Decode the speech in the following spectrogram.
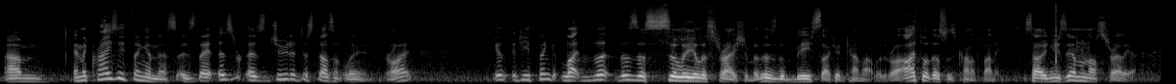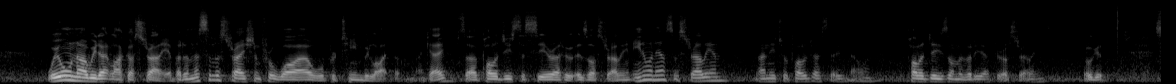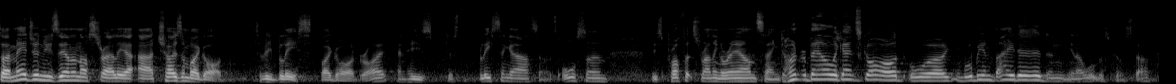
Um, and the crazy thing in this is that as, as Judah just doesn't learn, right? If you think, like, this is a silly illustration, but this is the best I could come up with, right? I thought this was kind of funny. So, New Zealand and Australia. We all know we don't like Australia, but in this illustration, for a while, we'll pretend we like them, okay? So, apologies to Sarah, who is Australian. Anyone else Australian? I need to apologise to? No one? Apologies on the video if you're Australians. All good. So imagine New Zealand and Australia are chosen by God to be blessed by God, right? And He's just blessing us, and it's awesome. These prophets running around saying, "Don't rebel against God, or we'll be invaded," and you know all this kind of stuff.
